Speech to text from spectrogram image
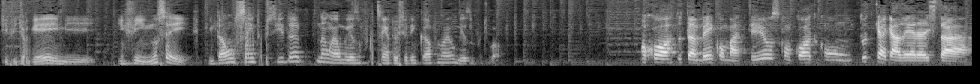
de videogame, enfim, não sei. Então, sem torcida não é o mesmo, sem a torcida em campo não é o mesmo futebol. Concordo também com o Matheus, concordo com tudo que a galera está,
